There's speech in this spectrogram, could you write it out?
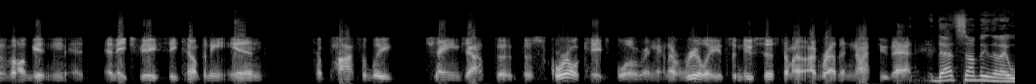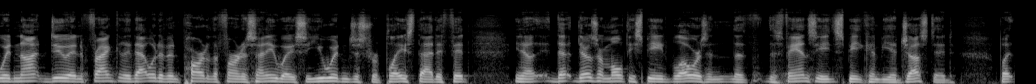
to involve getting an HVAC company in to possibly change out the, the squirrel cage blower in there. Now, really, it's a new system. I, I'd rather not do that. That's something that I would not do, and frankly, that would have been part of the furnace anyway. So you wouldn't just replace that if it, you know, th- those are multi-speed blowers, and the the fan speed speed can be adjusted, but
